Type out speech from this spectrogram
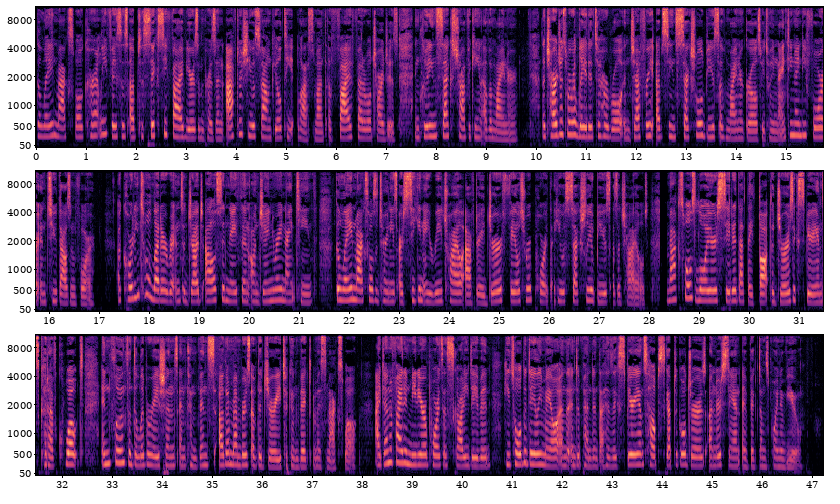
Ghislaine Maxwell currently faces up to 65 years in prison after she was found guilty last month of five federal charges, including sex trafficking of a minor. The charges were related to her role in Jeffrey Epstein's sexual abuse of minor girls between 1994 and 2004. According to a letter written to Judge Alison Nathan on January 19th, Ghislaine Maxwell's attorneys are seeking a retrial after a juror failed to report that he was sexually abused as a child. Maxwell's lawyers stated that they thought the juror's experience could have, quote, influenced the deliberations and convinced other members of the jury to convict Miss Maxwell. Identified in media reports as Scotty David, he told the Daily Mail and the Independent that his experience helped skeptical jurors understand a victim's point of view.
